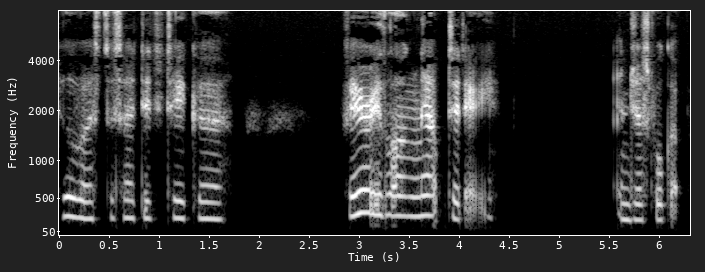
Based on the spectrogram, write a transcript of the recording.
two of us decided to take a very long nap today and just woke up.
